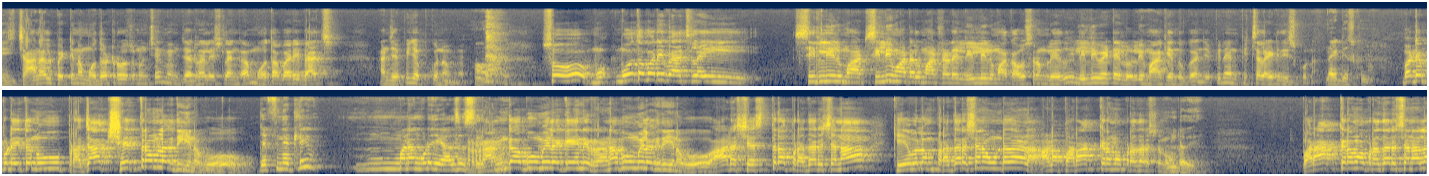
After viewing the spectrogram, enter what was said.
ఈ ఛానల్ పెట్టిన మొదటి రోజు నుంచే మేము జర్నలిస్టులంగా మోతబారి బ్యాచ్ అని చెప్పి చెప్పుకున్నాం మేము. సో మోతబరి బ్యాచ్లో ఈ సిల్లీలు మాట సిల్లి మాటలు మాట్లాడే లిల్లీలు మాకు అవసరం లేదు. లిల్లీ పెట్టే లొల్లి మాకెందుకు అని చెప్పి నేను పిచ్చ లైట్ తీసుకున్నా. లైట్ తీసుకున్నాం. బట్ ఎప్పుడైతే నువ్వు ప్రజాక్షేత్రంలోకి దిగినవో డెఫినెట్లీ మనం కూడా చేయాల్సి వస్తుంది. రంగభూమిలకేని రణభూమిలకు దిగినవో ఆడ శస్త్ర ప్రదర్శన కేవలం ప్రదర్శన ఉండదు ఆడ. ఆడ పరాక్రమ ప్రదర్శన ఉంటుంది. పరాక్రమ ప్రదర్శనల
